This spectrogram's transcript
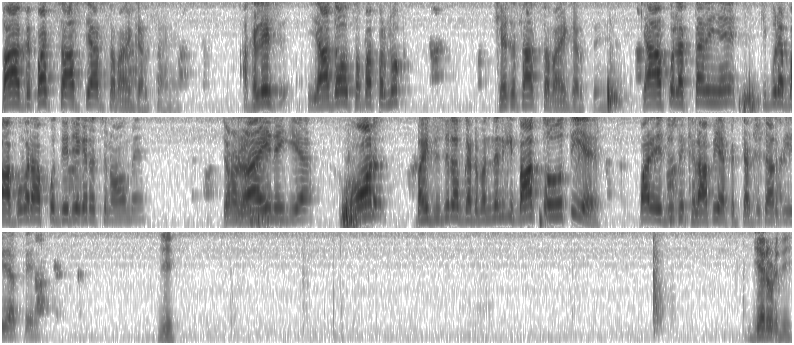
वह विपक्ष सात से आठ सभाएँ करता है। अखिलेश यादव सपा प्रमुख छह से सात सभाएँ करते हैं। क्या आपको लगता नहीं है कि पूरा बाखोबर आपको दे दिया गया था चुनाव में? चुनाव लड़ा ही नहीं गया। और भाई दूसरी तरफ़ गठबंधन की बात तो होती है पर एक दूसरे के खिलाफ ही प्रत्याशी उतार दिए जाते हैं। जी। जी अरुण जी।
